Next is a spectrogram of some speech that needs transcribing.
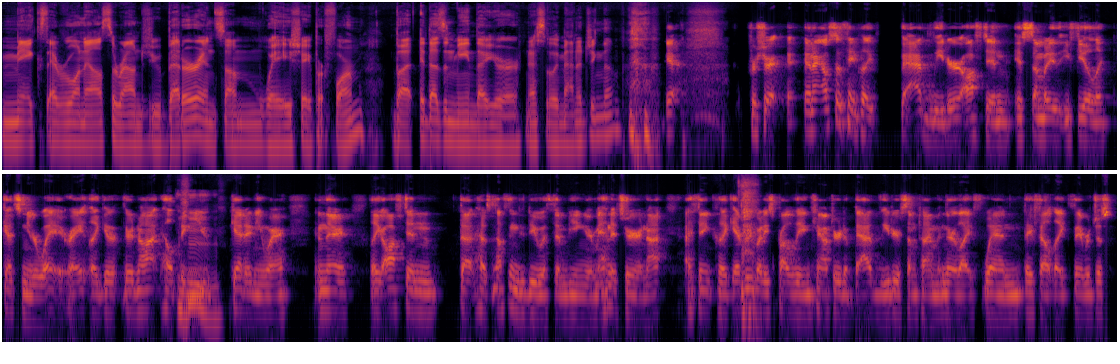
makes everyone else around you better in some way, shape, or form, but it doesn't mean that you're necessarily managing them. yeah, for sure. And I also think like bad leader often is somebody that you feel like gets in your way, right? Like they're not helping mm-hmm. you get anywhere. And they're like often that has nothing to do with them being your manager or not. I think like everybody's probably encountered a bad leader sometime in their life when they felt like they were just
